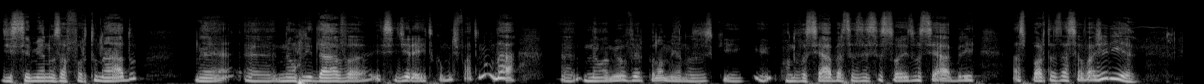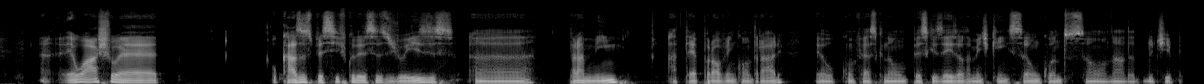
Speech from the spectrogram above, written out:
de ser menos afortunado né, uh, não lhe dava esse direito, como de fato não dá. É, não a meu ver, pelo menos. Acho que quando você abre essas exceções, você abre as portas da selvageria. É, eu acho é o caso específico desses juízes, uh, ah, para mim, até prova em contrário. Eu confesso que não pesquisei exatamente quem são, quantos são, nada do tipo.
